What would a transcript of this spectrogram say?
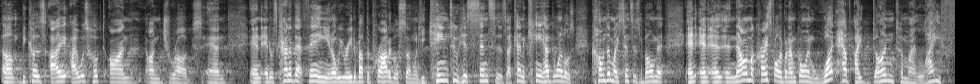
um, because I, I was hooked on, on drugs. And, and, and, it was kind of that thing, you know, we read about the prodigal son. When he came to his senses, I kind of had one of those come to my senses moment. And, and, and now I'm a Christ follower, but I'm going, what have I done to my life?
